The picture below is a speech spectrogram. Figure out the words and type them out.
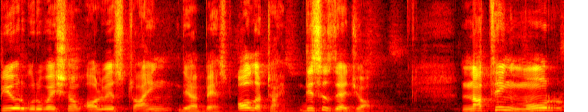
pure Guru Vaishnava always trying their best, all the time. This is their job. Nothing more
